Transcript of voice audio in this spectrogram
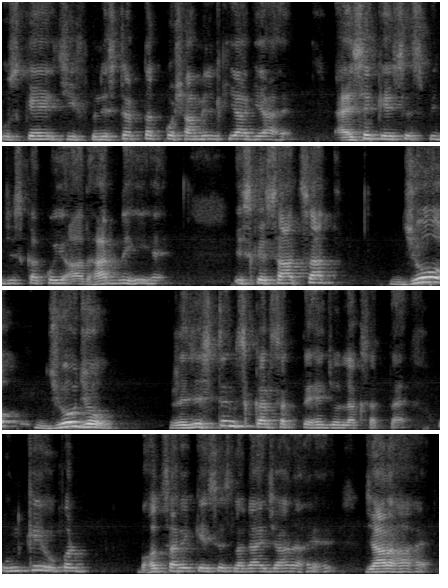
उसके चीफ मिनिस्टर तक को शामिल किया गया है। ऐसे केसेस भी जिसका कोई आधार नहीं है। इसके साथ साथ जो जो जो रेजिस्टेंस कर सकते हैं, जो लग सकता है, उनके ऊपर बहुत सारे केसेस लगाए जा रहे हैं, जा रहा है।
